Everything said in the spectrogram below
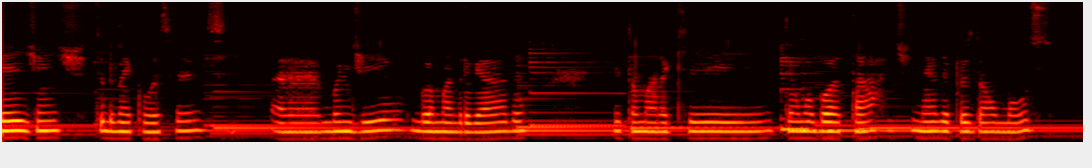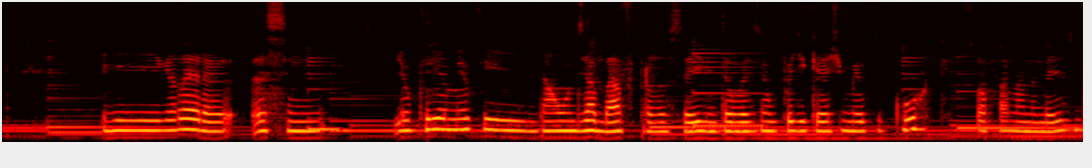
aí, gente, tudo bem com vocês? É, bom dia, boa madrugada e tomara que tenha uma boa tarde, né? Depois do almoço. E galera, assim, eu queria meio que dar um desabafo para vocês, então vai ser um podcast meio que curto, só falando mesmo.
